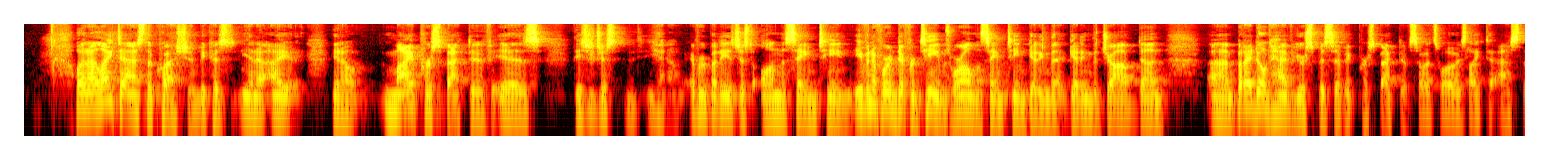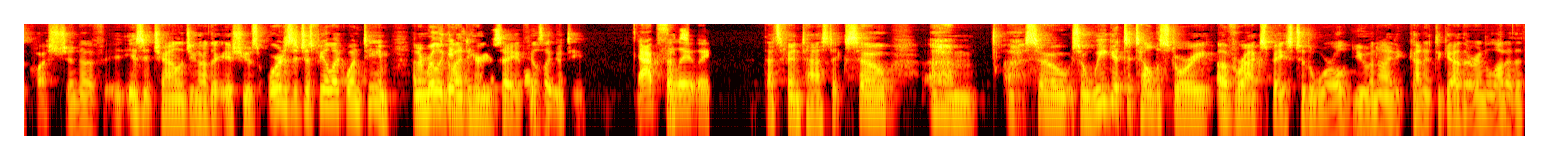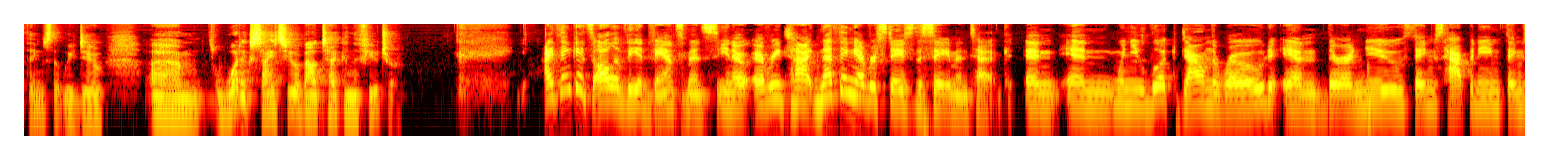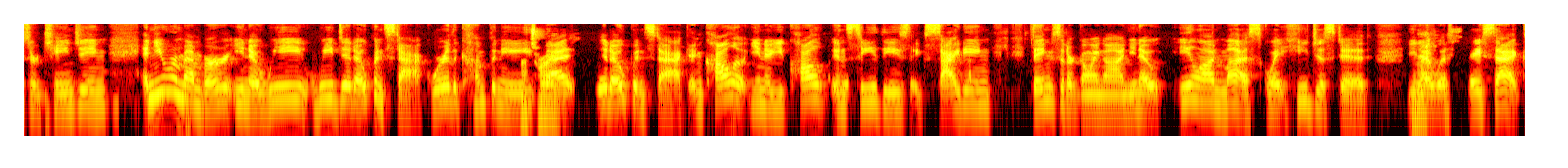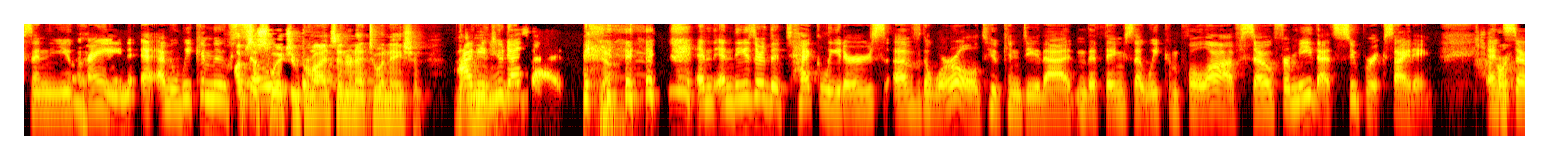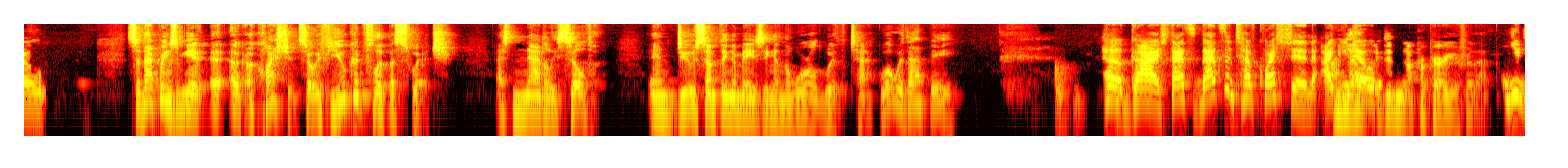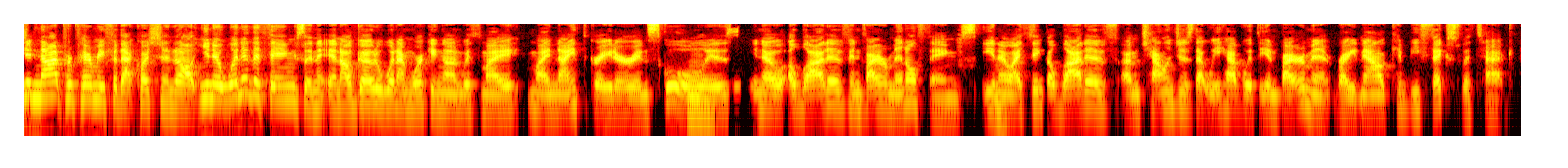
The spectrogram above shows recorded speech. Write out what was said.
Well, and I like to ask the question because you know I you know my perspective is these are just you know everybody is just on the same team. Even if we're in different teams, we're all on the same team getting the getting the job done. Um, but I don't have your specific perspective, so that's why I always like to ask the question of: Is it challenging? Are there issues, or does it just feel like one team? And I'm really glad it's to hear you say it feels like a team. Absolutely, that's, that's fantastic. So. Um, uh, so so we get to tell the story of Rackspace to the world, you and I kind of together, and a lot of the things that we do. Um, what excites you about tech in the future? I think it's all of the advancements. You know, every time nothing ever stays the same in tech. And and when you look down the road and there are new things happening, things are changing. And you remember, you know, we we did OpenStack. We're the company right. that did OpenStack and call it, you know, you call and see these exciting things that are going on. You know, Elon Musk, what he just did, you know, with SpaceX and Ukraine. I mean, we can move flips so a switch and provides internet to a nation. I mean, who does that? Yeah. and and these are the tech leaders of the world who can do that and the things that we can pull off. So for me, that's super exciting. And right. so so that brings me a, a, a question. So if you could flip a switch as Natalie Silva and do something amazing in the world with tech, what would that be? Oh gosh, that's that's a tough question. I, you I know, know, I did not prepare you for that. You did not prepare me for that question at all. You know, one of the things, and and I'll go to what I'm working on with my my ninth grader in school mm. is, you know, a lot of environmental things. You mm. know, I think a lot of um, challenges that we have with the environment right now can be fixed with tech.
